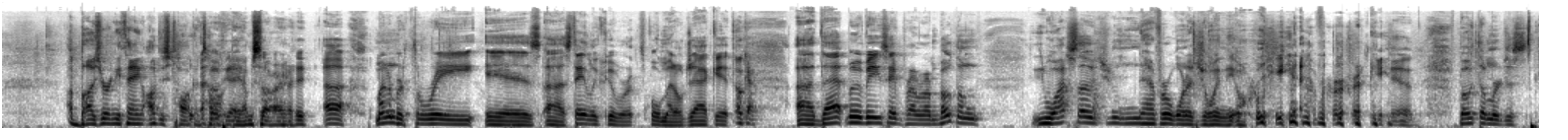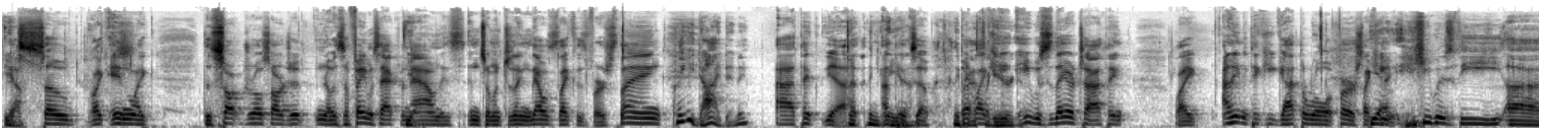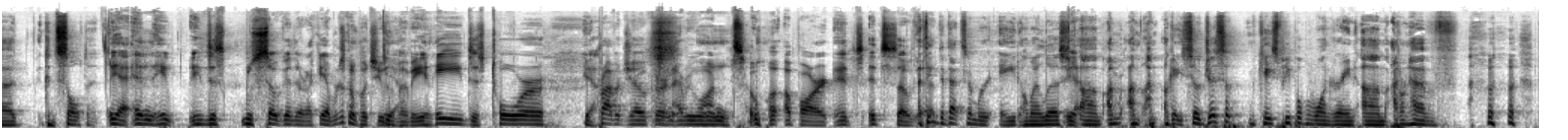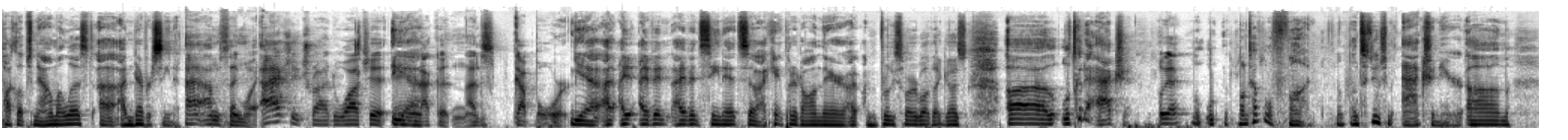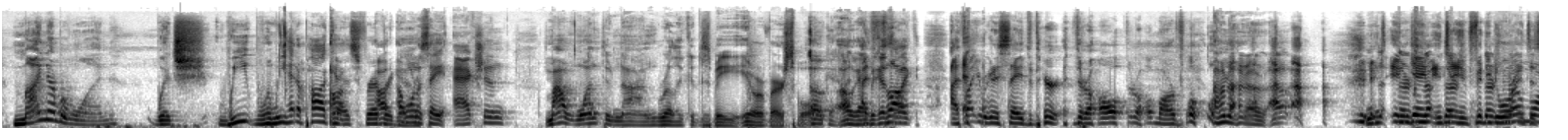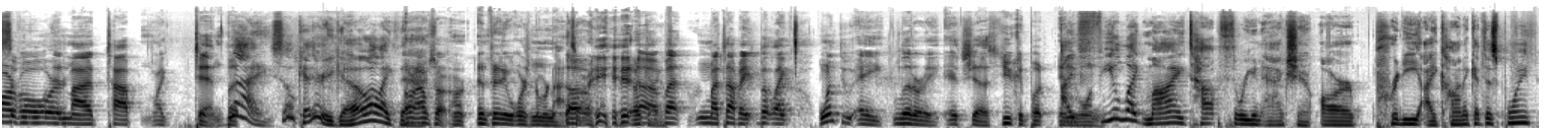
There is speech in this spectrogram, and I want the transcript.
a buzz or anything. I'll just talk and talk. dude. I'm sorry. Uh, my number three is uh, Stanley Kubrick's Full Metal Jacket. Okay. Uh, that movie, Save Private Ryan, both of them. You watch those, you never want to join the army ever again. Both of them are just Yeah. it's so like in like the sar- drill sergeant. You know, he's a famous actor now, and he's in so much thing. That was like his first thing. I think he died, didn't he? I think, yeah, I think- I think yeah. so. I think but like like he, he was there to, I think, like I didn't even think he got the role at first. Like Yeah, he, he was the uh, consultant. yeah, and he he just was so good. They're like, yeah, we're just gonna put you in Yeah. the movie, and he just tore Yeah. Private Joker and everyone so apart. It's it's so good. I think that that's number eight on my list. Yeah. Um, I'm, I'm, I'm okay. So just in case people were wondering, um, I don't have Apocalypse Now on my list. Uh, I've never seen it. I, I'm the same way. I actually tried to watch it, and Yeah. I couldn't. I just got bored. Yeah, I, I, haven't I haven't seen it, so I can't put it on there. I, I'm really sorry about that, guys. Uh, let's go to action. Okay. Let's have a little fun. Let's do some action here. Um, my number one, which we when we had a podcast forever I, ago, want to say action. My one through nine really could just be irreversible. Okay, Okay. I because thought, like, I thought you were going to say that they're they're all they're all Marvel. oh no no, I, It's there's Endgame, no- into Infinity War, no into Civil Marvel War. in my top like ten. But nice. Okay, there you go. I like that. Oh, I'm sorry. Infinity War is number nine. Sorry, Oh, okay, uh, but my top eight. But like one through eight, literally, it's just you could put anyone. I feel like my top three in action are pretty iconic at this point.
